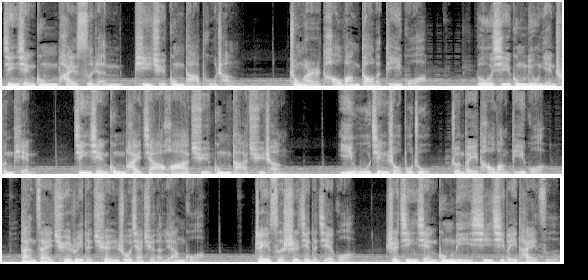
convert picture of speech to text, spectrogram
晋献公派四人批去攻打蒲城，重耳逃亡到了敌国。鲁僖公六年春天，晋献公派贾华去攻打曲城，夷吾坚守不住，准备逃往敌国。但在缺锐的劝说下去了梁国。这次事件的结果是晋献公立西岐为太子，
